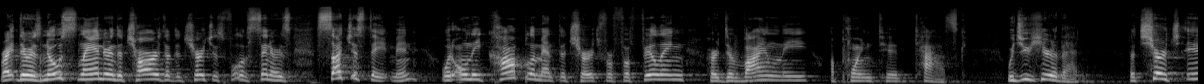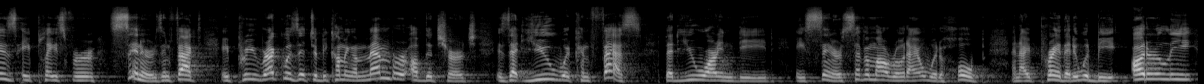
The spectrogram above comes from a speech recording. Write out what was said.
Right? There is no slander in the charge that the church is full of sinners. Such a statement would only compliment the church for fulfilling her divinely appointed task. Would you hear that? The church is a place for sinners. In fact, a prerequisite to becoming a member of the church is that you would confess that you are indeed a sinner. Seven Mile Road, I would hope and I pray that it would be utterly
